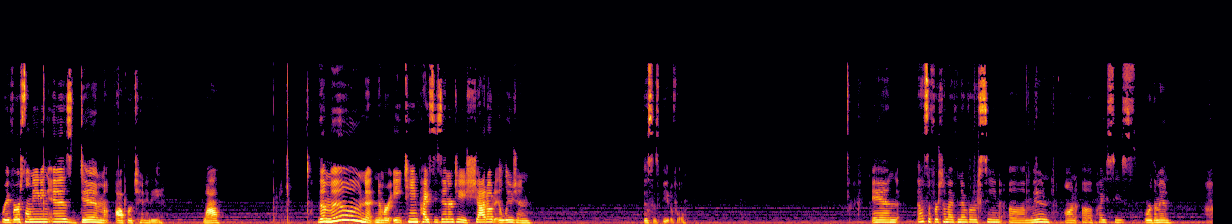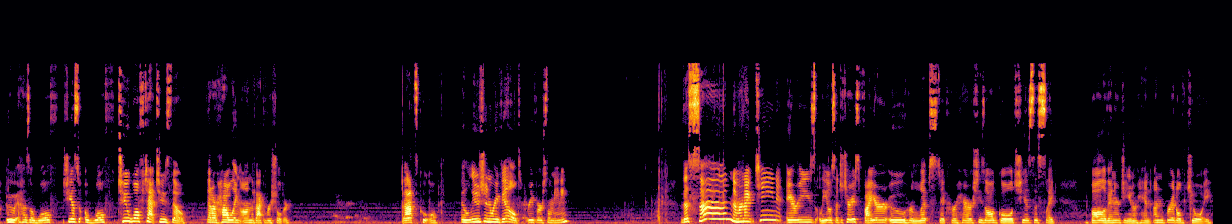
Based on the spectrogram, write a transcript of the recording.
Reversal meaning is dim opportunity. Wow. The moon, number 18, Pisces energy, shadowed illusion. This is beautiful. And that's the first time I've never seen a moon on a Pisces or the moon. Ooh, it has a wolf. She has a wolf, two wolf tattoos though, that are howling on the back of her shoulder. That's cool. Illusion revealed, reversal meaning. The sun, number 19, Aries, Leo, Sagittarius, fire. Ooh, her lipstick, her hair, she's all gold. She has this like ball of energy in her hand, unbridled joy.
